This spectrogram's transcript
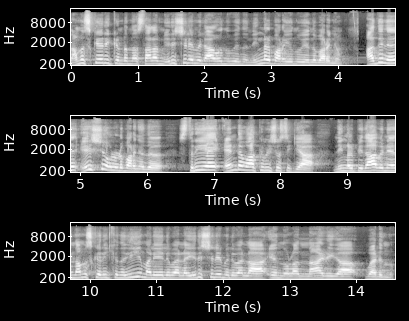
നമസ്കരിക്കേണ്ടുന്ന സ്ഥലം എരിശിലമിലാകുന്നു എന്ന് നിങ്ങൾ പറയുന്നു എന്ന് പറഞ്ഞു. അതിന് യേശു അവളോട് പറഞ്ഞത് സ്ത്രീയെ എന്റെ വാക്ക് വിശ്വസിക്കുക നിങ്ങൾ പിതാവിനെ നമസ്കരിക്കുന്നത് ഈ മലയിലുമല്ല എരിശിലമിലുമല്ല എന്നുള്ള നാഴിക വരുന്നു.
